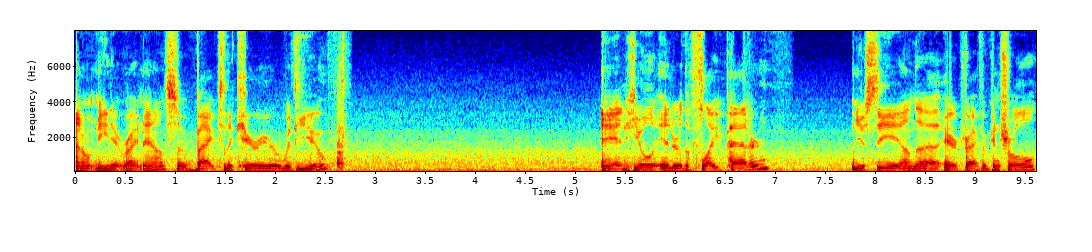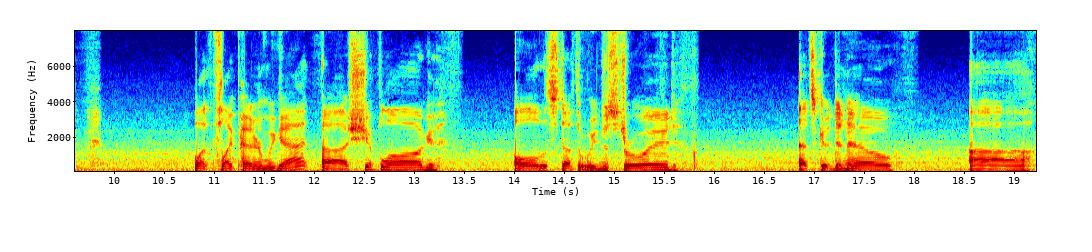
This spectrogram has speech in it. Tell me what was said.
I don't need it right now, so back to the carrier with you. And he'll enter the flight pattern. And you see on the air traffic control what flight pattern we got. Uh, ship log, all the stuff that we've destroyed. That's good to know. Uh,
